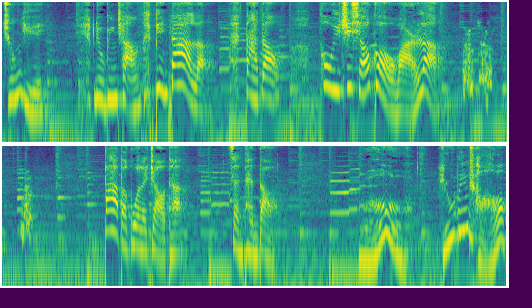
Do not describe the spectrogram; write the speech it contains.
终于，溜冰场变大了，大到够一只小狗玩了。爸爸过来找他，赞叹道：“哇哦，溜冰场！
